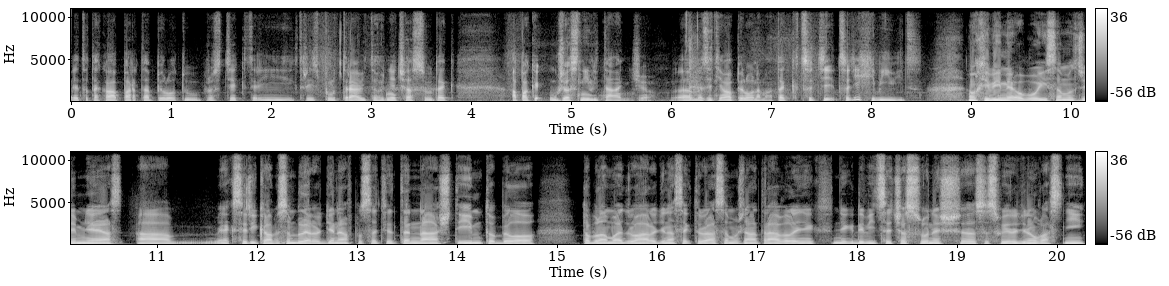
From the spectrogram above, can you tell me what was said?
je to taková parta pilotů, prostě, který, který spolu trávíte hodně času, tak a pak je úžasný lítání, že e, mezi těma pilonama. Tak co ti, co ti chybí víc? No chybí mi obojí samozřejmě a, a jak si říkal, my jsme byli rodina, v podstatě ten náš tým, to bylo to byla moje druhá rodina, se kterou já jsem možná trávil něk, někdy více času, než eh, se svou rodinou vlastní.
